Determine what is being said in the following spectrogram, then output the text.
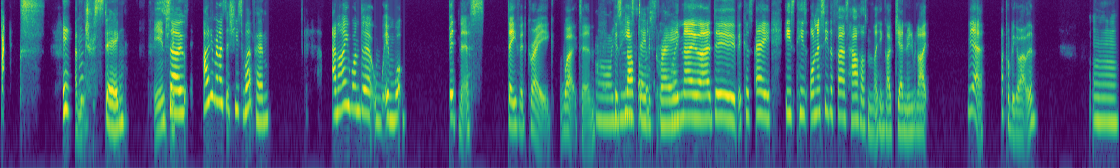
facts. Um, interesting. Interesting. So I didn't realize that she used to work for him. And I wonder in what business David Craig worked in. Oh, Because love David Craig. I know I do. Because A, he's he's honestly the first house husband I think I've genuinely been like, yeah, I'd probably go out with him. Mm,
